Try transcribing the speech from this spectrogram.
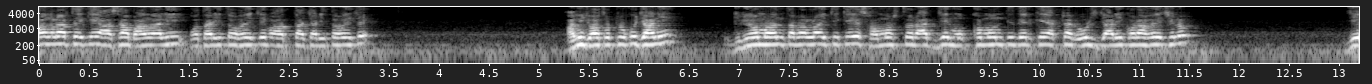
বাংলা থেকে আসা বাঙালি প্রতারিত হয়েছে বা অত্যাচারিত হয়েছে। আমি যতটুকু জানি, গৃহ মন্ত্রণালয় থেকে সমস্ত রাজ্যের মুখ্যমন্ত্রীদেরকে একটা রুলস জারি করা হয়েছিল। যে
